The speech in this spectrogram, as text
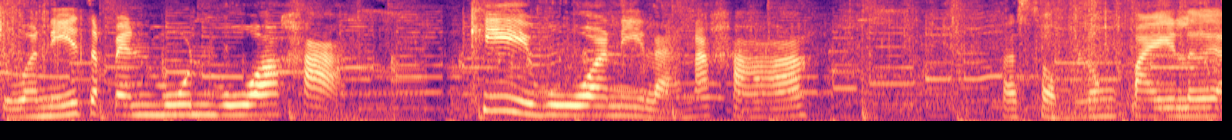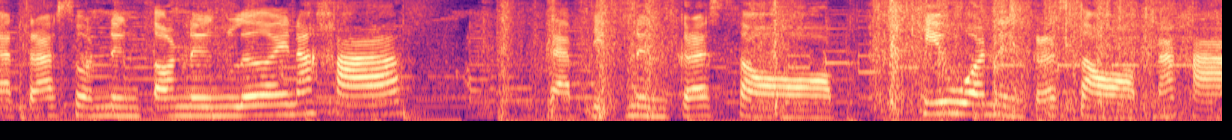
ตัวนี้จะเป็นมูลวัวค่ะ ขี้วัวนี่แหละนะคะ ผสมลงไปเลยอัตราส่วนหนึ่งต่อหนึ่งเลยนะคะแบบดิบหนึ่งกระสอบขี้วัวหนึ่งกระสอบนะคะ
